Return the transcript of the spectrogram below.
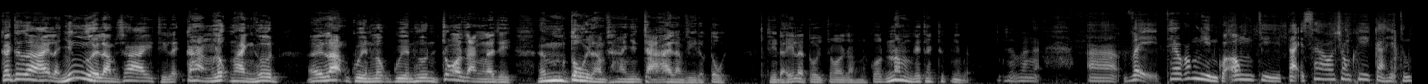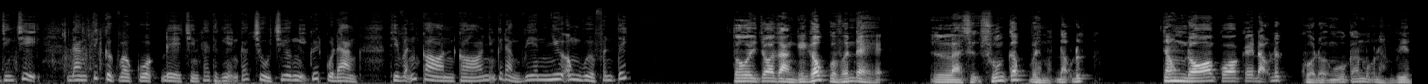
Cái thứ hai là những người làm sai thì lại càng lộng hành hơn, lạm quyền lộng quyền hơn cho rằng là gì? Tôi làm sai nhưng chả ai làm gì được tôi. Thì đấy là tôi cho rằng là có năm cái thách thức như vậy. Dạ vâng ạ. À, vậy theo góc nhìn của ông thì tại sao trong khi cả hệ thống chính trị đang tích cực vào cuộc để triển khai thực hiện các chủ trương nghị quyết của Đảng thì vẫn còn có những cái đảng viên như ông vừa phân tích? Tôi cho rằng cái gốc của vấn đề là sự xuống cấp về mặt đạo đức. Trong đó có cái đạo đức của đội ngũ cán bộ đảng viên.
